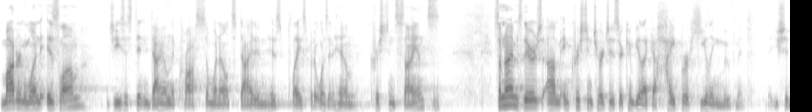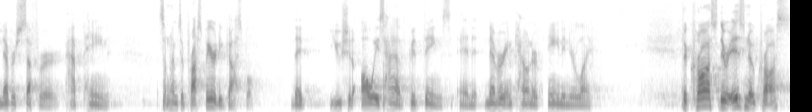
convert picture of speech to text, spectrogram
Modern one, Islam. Jesus didn't die on the cross, someone else died in his place, but it wasn't him. Christian science. Sometimes there's, um, in Christian churches, there can be like a hyper healing movement that you should never suffer, have pain. Sometimes a prosperity gospel that you should always have good things and never encounter pain in your life. The cross, there is no cross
